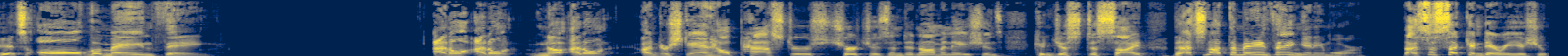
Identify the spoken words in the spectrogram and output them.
It's all the main thing. I don't, I don't know, I don't understand how pastors, churches, and denominations can just decide that's not the main thing anymore. That's a secondary issue.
